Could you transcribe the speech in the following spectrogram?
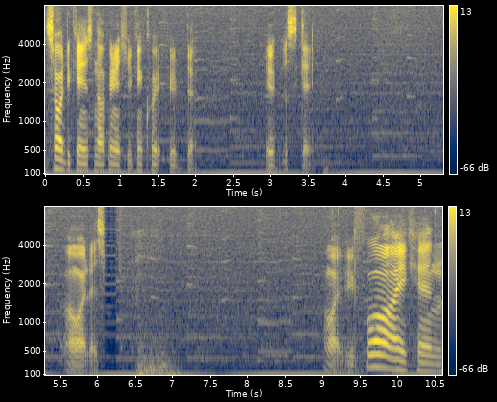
So the game is not finished, you can quit with the if escape. Oh, that's Alright, before I can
